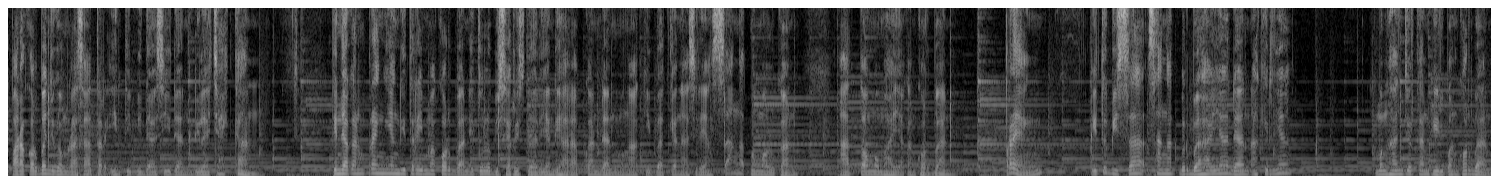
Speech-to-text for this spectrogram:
Para korban juga merasa terintimidasi dan dilecehkan. Tindakan prank yang diterima korban itu lebih serius dari yang diharapkan dan mengakibatkan hasil yang sangat memalukan atau membahayakan korban. Prank itu bisa sangat berbahaya dan akhirnya menghancurkan kehidupan korban.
